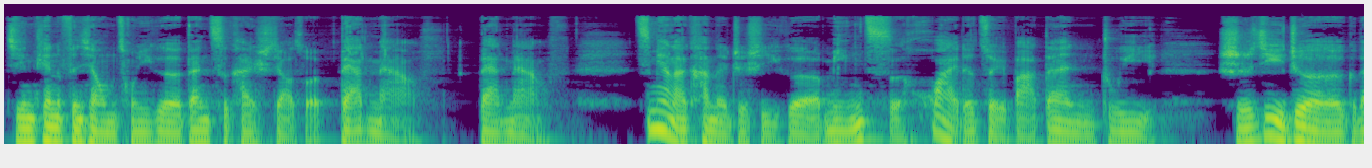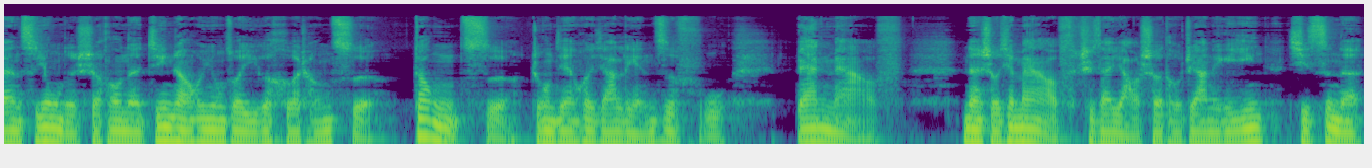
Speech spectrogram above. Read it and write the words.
今天的分享，我们从一个单词开始，叫做 bad mouth。bad mouth 字面来看呢，这是一个名词，坏的嘴巴。但注意，实际这个单词用的时候呢，经常会用作一个合成词，动词中间会加连字符。bad mouth。那首先，mouth 是在咬舌头这样的一个音。其次呢，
